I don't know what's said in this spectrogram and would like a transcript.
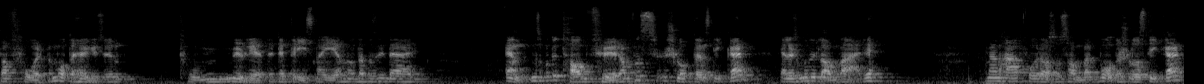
Da får på en måte Haugesund to muligheter til prisen av én. Det er Enten så må du ta den før han får slått den stikkeren, eller så må du la den være. Men her får altså Sandberg både slå stikkeren,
